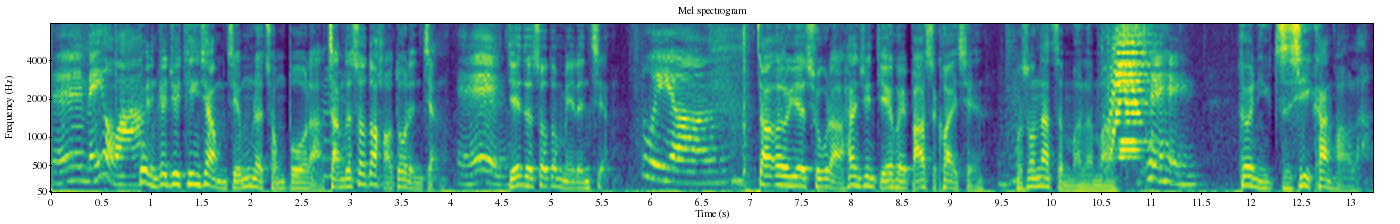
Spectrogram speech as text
哎，没有啊。各，位，你可以去听一下我们节目的重播啦。涨的时候都好多人讲，哎，跌的时候都没人讲。对呀，到二月初了，汉讯跌回八十块钱，我说那怎么了吗？对，各位你仔细看好了，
